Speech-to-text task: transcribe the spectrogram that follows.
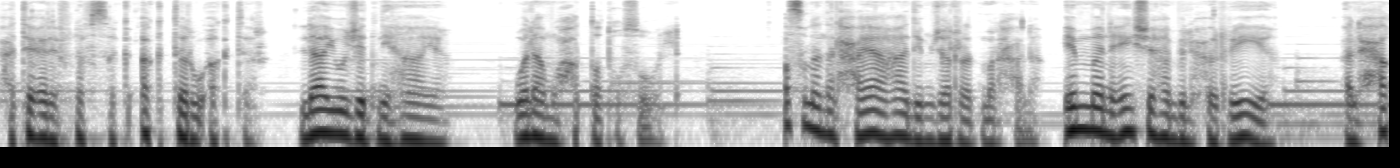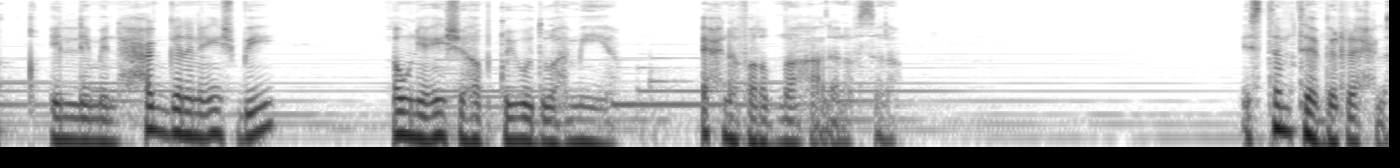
حتعرف نفسك أكثر وأكثر. لا يوجد نهاية ولا محطة وصول. أصلا الحياة هذه مجرد مرحلة. إما نعيشها بالحرية الحق اللي من حقنا نعيش بيه أو نعيشها بقيود وهمية. إحنا فرضناها على نفسنا. استمتع بالرحلة.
